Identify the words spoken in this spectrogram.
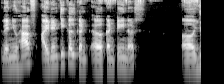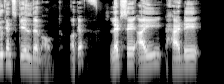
when you have identical con uh, containers uh, you can scale them out okay? Let's say I had a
